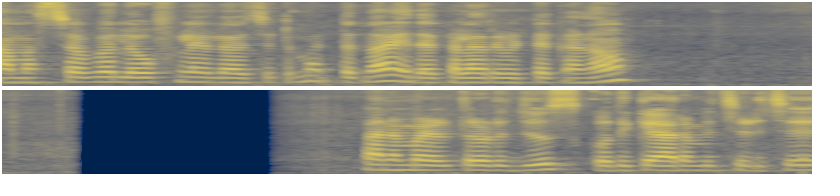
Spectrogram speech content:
நாம் ஸ்டவ்வை லோ ஃப்ளேமில் வச்சுட்டு மட்டும்தான் இதை கிளறி விட்டுக்கணும். பனம்பழத்தோட ஜூஸ் கொதிக்க ஆரம்பிச்சிடுச்சு.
